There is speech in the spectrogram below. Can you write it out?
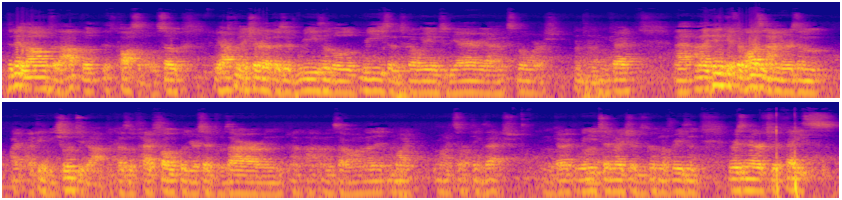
It's a bit long for that, but it's possible. So we have to make sure that there's a reasonable reason to go into the area and explore it. Okay. Uh, and I think if there was an aneurysm, I, I think we should do that because of how focal your symptoms are and, and, and so on, and it might might sort things out. Okay, we need to make sure there's a good enough reason. There is a nerve to your face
